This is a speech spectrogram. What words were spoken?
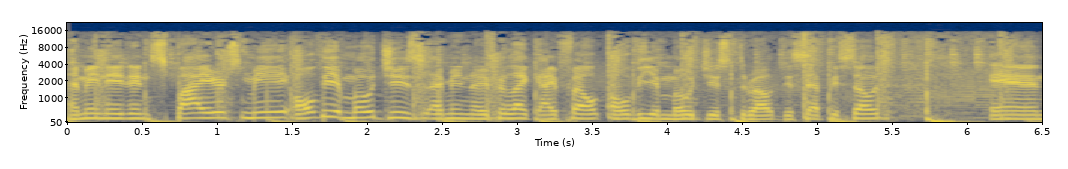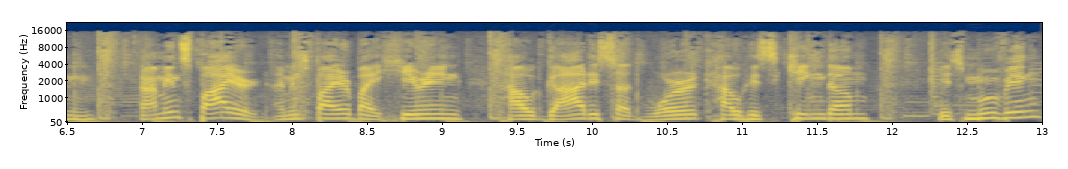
I mean, it inspires me. All the emojis, I mean, I feel like I felt all the emojis throughout this episode. And I'm inspired. I'm inspired by hearing how God is at work, how his kingdom is moving.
